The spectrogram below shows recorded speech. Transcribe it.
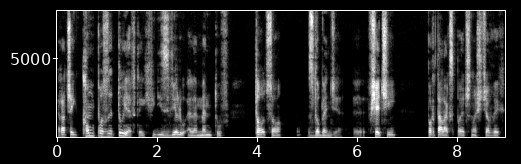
raczej kompozytuje w tej chwili z wielu elementów to, co zdobędzie y, w sieci, portalach społecznościowych,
